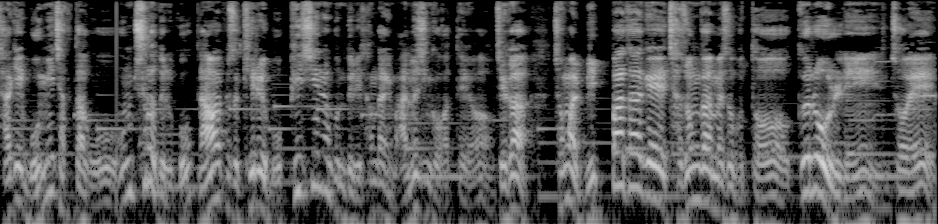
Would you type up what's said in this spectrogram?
자기 몸이 작다고 움츠러들고 남 앞에서 길을 못 피시는 분들이 상당히 많으신 것 같아요 제가 정말 밑바닥의 자존감에서부터 끌어올린 저의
